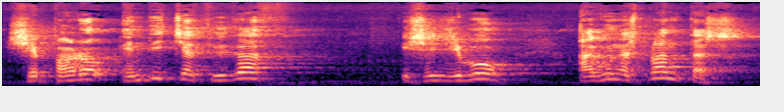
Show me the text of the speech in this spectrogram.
se paró en dicha ciudad y se llevó algunas plantas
